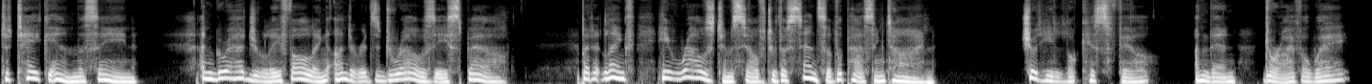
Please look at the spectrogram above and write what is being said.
to take in the scene, and gradually falling under its drowsy spell. But at length he roused himself to the sense of the passing time. Should he look his fill and then drive away?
